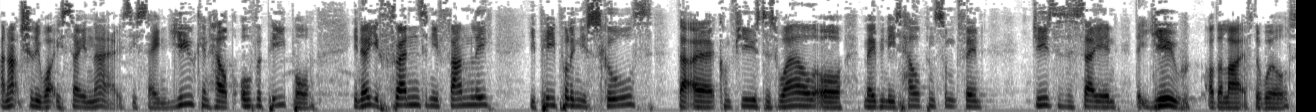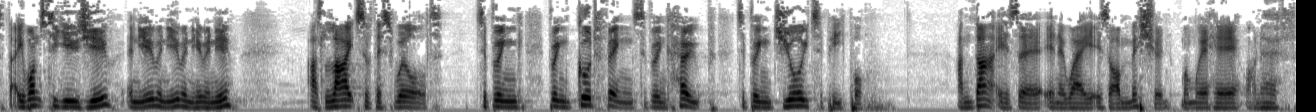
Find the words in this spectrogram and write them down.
And actually, what he's saying there is he's saying you can help other people. You know, your friends and your family, your people in your schools that are confused as well, or maybe need help in something. Jesus is saying that you are the light of the world, that he wants to use you and you and you and you and you as lights of this world to bring, bring good things, to bring hope, to bring joy to people. And that is, a, in a way, is our mission when we're here on earth,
